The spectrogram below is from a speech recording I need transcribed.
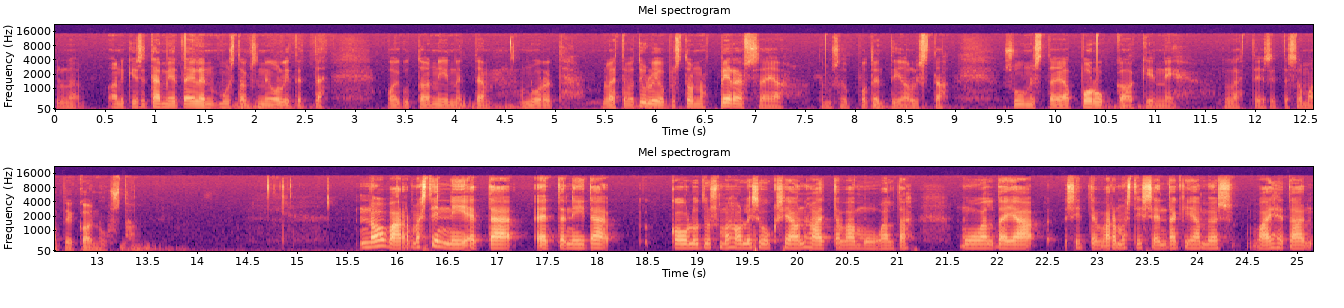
kyllä ainakin sitä mieltä eilen muistaakseni olit, että vaikuttaa niin, että nuoret lähtevät yliopiston perässä ja tämmöistä potentiaalista suunnistajaporukkaakin, niin lähtee sitten saman tien Kainuusta? No varmasti niin, että, että niitä koulutusmahdollisuuksia on haettava muualta, muualta ja sitten varmasti sen takia myös vaihdetaan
